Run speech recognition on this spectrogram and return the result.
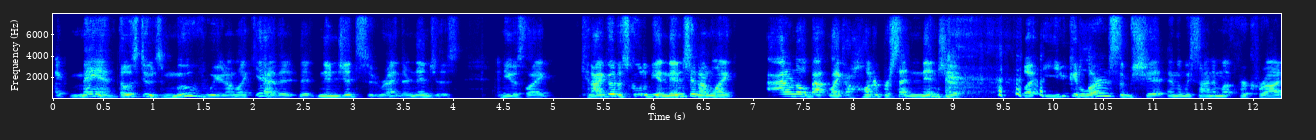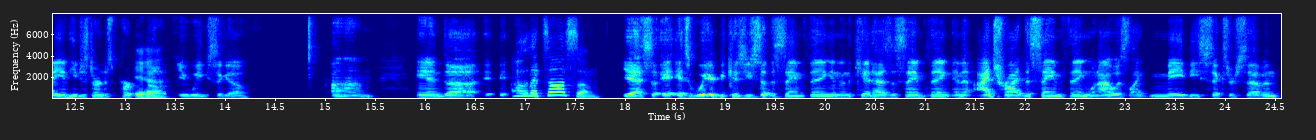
Like, man, those dudes move weird. I'm like, yeah, they're, they're ninjutsu, right? They're ninjas. And he was like, can I go to school to be a ninja? And I'm like, I don't know about like 100% ninja, but you could learn some shit. And then we signed him up for karate, and he just earned his purple Yeah. belt a few weeks ago. Um, and uh, it- Oh, that's awesome. yeah, so it, it's weird because you said the same thing, and then the kid has the same thing, and then I tried the same thing when I was like maybe six or seven,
